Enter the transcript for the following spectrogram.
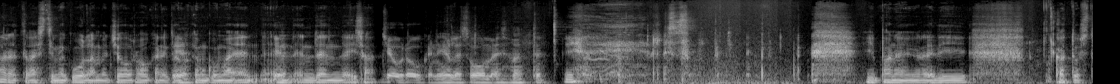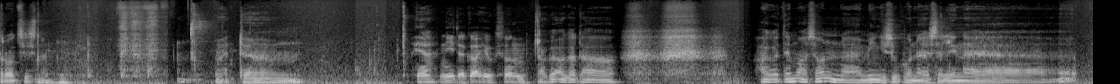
arvatavasti me kuulame Joe Roganit Jah. rohkem kui ma en- Jah. en- enda enda isa. Joe Rogan ei ole Soomes, vaata. ei pane kuradi katust Rootsis noh. et ähm, jah, nii ta kahjuks on. aga, aga ta, aga temas on äh, mingisugune selline äh,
